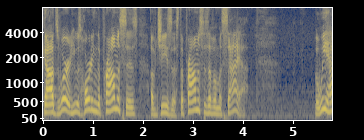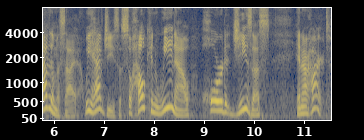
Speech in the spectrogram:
God's word. He was hoarding the promises of Jesus, the promises of a Messiah. But we have the Messiah, we have Jesus. So, how can we now hoard Jesus in our heart?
